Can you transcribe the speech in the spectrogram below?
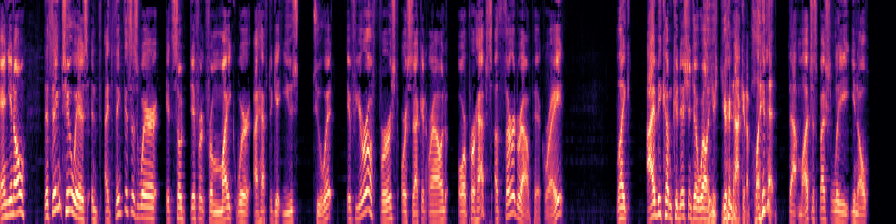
and you know the thing too is, and I think this is where it's so different from Mike, where I have to get used to it. If you're a first or second round or perhaps a third round pick, right? Like I become conditioned to, well, you're not going to play that that much, especially you know,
